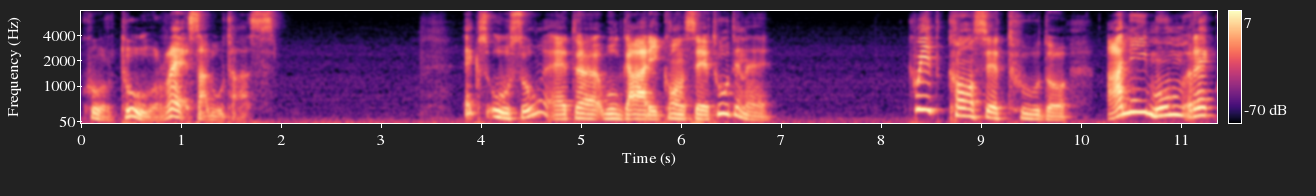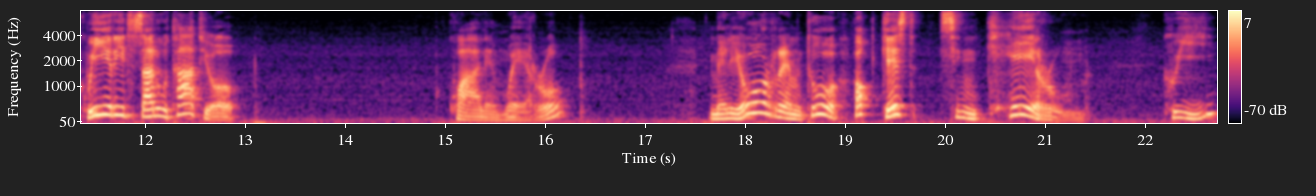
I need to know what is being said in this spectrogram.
Cur tu re salutas. Ex usu et eh, vulgari consuetudine. Quid consuetudo animum requirit salutatio? Qualem vero? Meliorem tu hoc est sincerum qui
